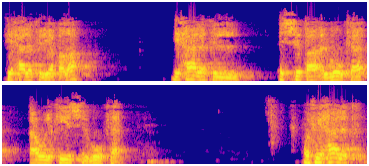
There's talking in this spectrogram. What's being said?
في حالة اليقظة بحالة السقاء الموكى أو الكيس الموكى. وفي حالة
